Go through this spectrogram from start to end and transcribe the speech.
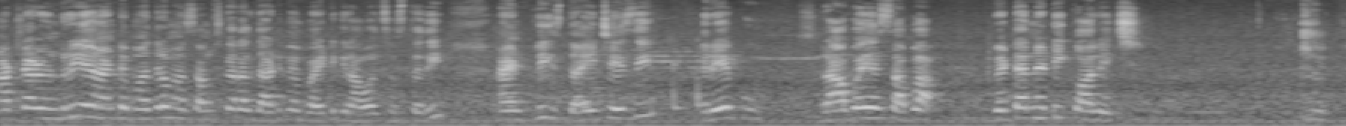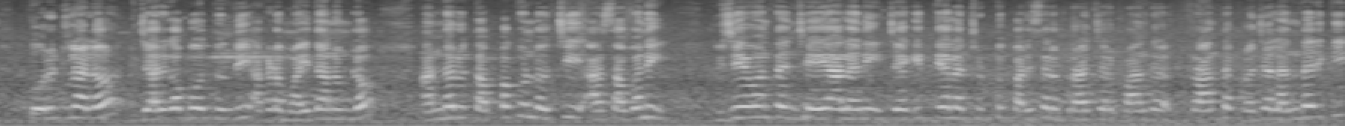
మాట్లాడుండ్రి అని అంటే మాత్రం మా సంస్కారాలు దాటి మేము బయటికి రావాల్సి వస్తుంది. అండ్ ప్లీజ్ దయచేసి రేపు రాబోయే సభ వెటర్నరీ కాలేజ్. కొరుట్లలో జరగబోతుంది. అక్కడ మైదానంలో అందరూ తప్పకుండా వచ్చి ఆ సభని విజయవంతం చేయాలని జగిత్యాల చుట్టూ పరిసర ప్రాంత ప్రాంత ప్రాంత ప్రజలందరికీ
